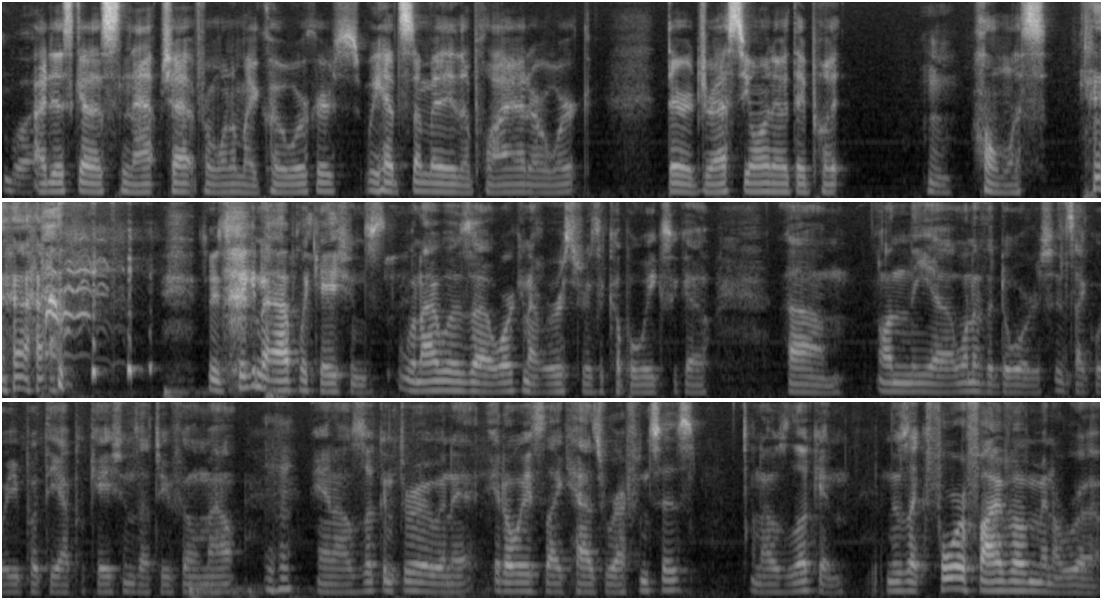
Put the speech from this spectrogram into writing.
What? I just got a Snapchat from one of my coworkers. We had somebody that apply at our work. Their address, you want to know what they put? Hmm. Homeless. so speaking of applications, when I was uh, working at Roosters a couple weeks ago, um, on the uh, one of the doors, it's like where you put the applications after you fill them out. Mhm. And I was looking through, and it, it always like has references. And I was looking, and there's like four or five of them in a row.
